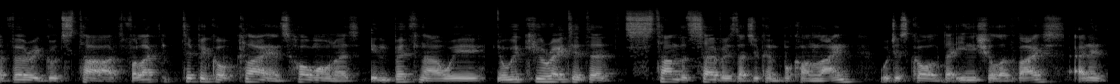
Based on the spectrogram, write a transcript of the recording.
a very good start. For like typical clients homeowners in bitnar we we curated a standard service that you can book online which is called the initial advice and it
